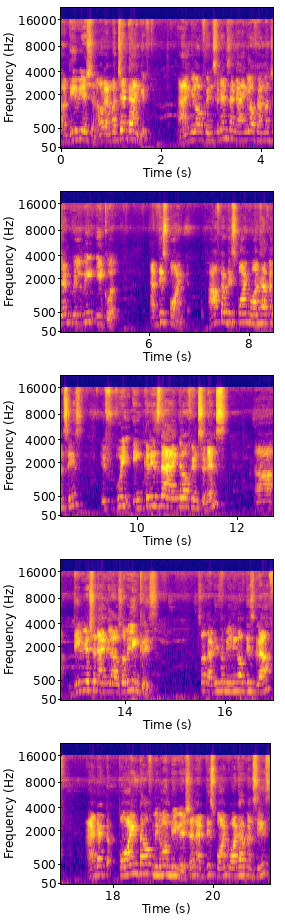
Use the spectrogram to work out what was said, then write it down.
uh, deviation or emergent angle, angle of incidence and angle of emergent will be equal at this point. After this point, what happens is if we increase the angle of incidence, uh, deviation angle also will increase. So that is the meaning of this graph. And at point of minimum deviation, at this point, what happens is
